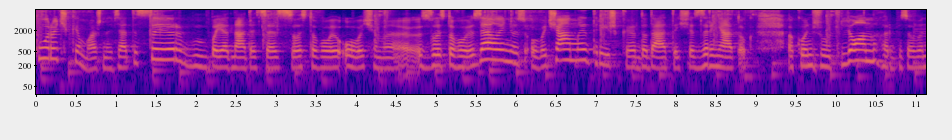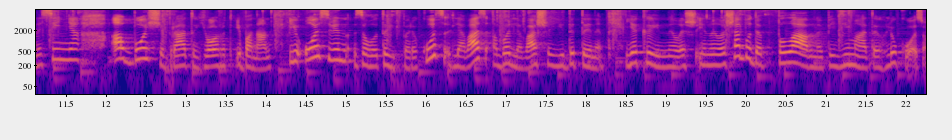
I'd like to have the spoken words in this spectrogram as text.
курочки, можна взяти сир, поєднати це з листовою овочами, з листовою зеленню, з овочами, трішки додати ще зерняток, е, кунжут, льон, гарбузове насіння, або ще брати йогурт і банан. І ось він золотий перекус для вас або для вашої дитини, який не лише, і не лише буде плавно підіймати глюкозу.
